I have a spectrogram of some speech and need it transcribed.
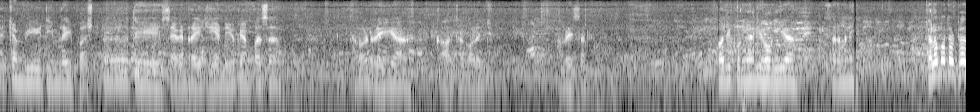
ਐਚਐਮਬੀ ਟੀਮ ਲਈ ਫਸਟ ਤੇ ਸੈਕੰਡ ਰਹੀ ਜੀਐਨਡੀਯੂ ਕੈਂਪਸ ਥਰਡ ਰਹੀ ਆ ਖਾਲਸਾ ਕਾਲਜ ਅੰਮ੍ਰਿਤਸਰ। ਉਹ ਜੀ, ਕੁੜੀਆਂ ਦੀ ਹੋ ਗਈ ਆ ਸਰਮਨੀ ਚਲੋ ਪੁੱਤ, ਉੱਠੋ।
